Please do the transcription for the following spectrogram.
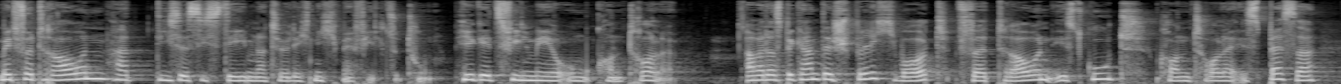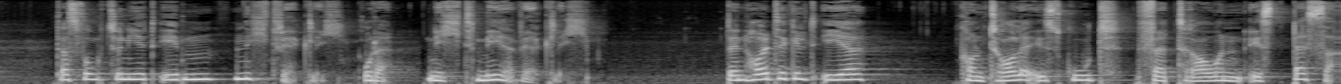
Mit Vertrauen hat dieses System natürlich nicht mehr viel zu tun. Hier geht es vielmehr um Kontrolle. Aber das bekannte Sprichwort Vertrauen ist gut, Kontrolle ist besser, das funktioniert eben nicht wirklich oder nicht mehr wirklich. Denn heute gilt eher, Kontrolle ist gut, Vertrauen ist besser.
